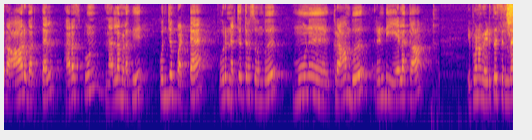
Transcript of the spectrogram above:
ஒரு ஆறு வத்தல் அரை ஸ்பூன் நல்ல மிளகு கொஞ்சம் பட்டை ஒரு நட்சத்திர சோம்பு மூணு கிராம்பு ரெண்டு ஏலக்காய். இப்போ நம்ம எடுத்து வச்சுருந்த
